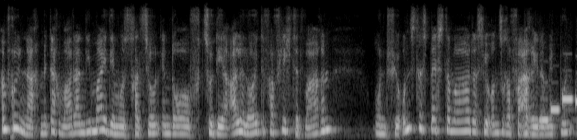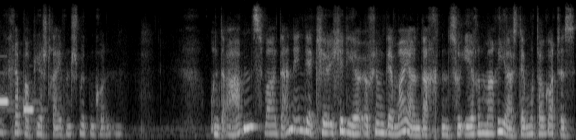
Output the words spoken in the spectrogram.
Am frühen Nachmittag war dann die Mai-Demonstration im Dorf, zu der alle Leute verpflichtet waren. Und für uns das Beste war, dass wir unsere Fahrräder mit bunten Krepppapierstreifen schmücken konnten. Und abends war dann in der Kirche die Eröffnung der Maiandachten zu Ehren Marias, der Mutter Gottes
